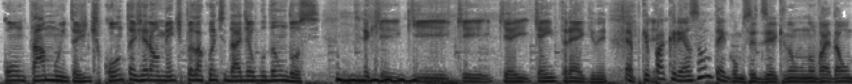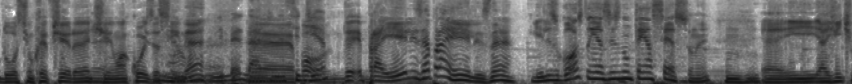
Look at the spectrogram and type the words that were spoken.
contar muito, a gente conta geralmente pela quantidade de algodão doce que, que, que, que, é, que é entregue, né? É, porque pra criança não tem como você dizer que não, não vai dar um doce, um refrigerante, É. uma coisa assim, Não, né? é liberdade, é, nesse pô, dia. Pra eles é pra eles, né? E eles gostam e às vezes não tem acesso, né? Uhum. É, e a gente,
